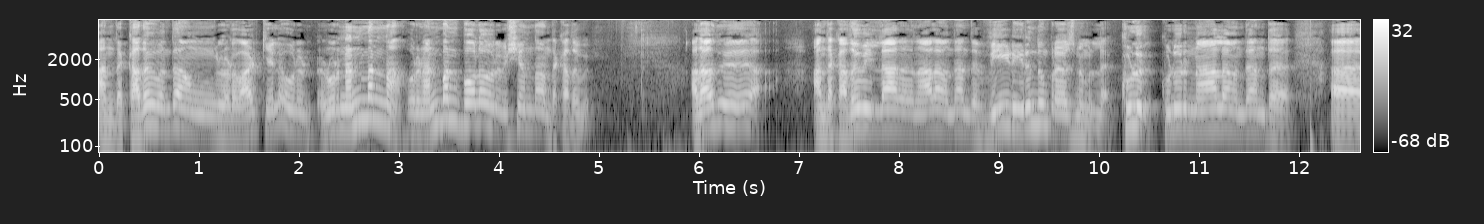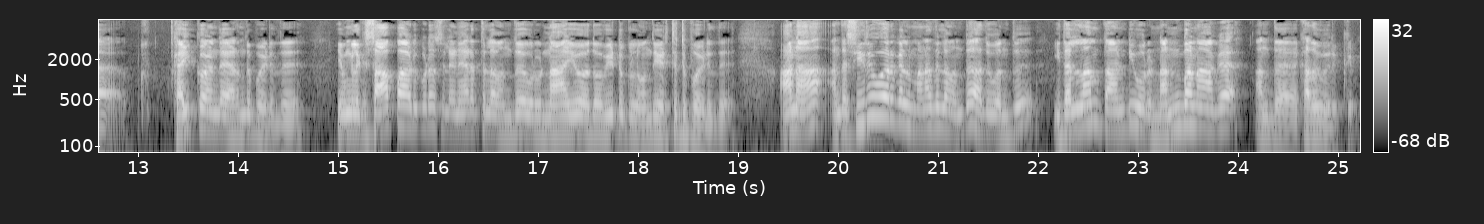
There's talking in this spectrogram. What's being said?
அந்த கதவு வந்து அவங்களோட வாழ்க்கையில் ஒரு ஒரு நண்பன் தான். ஒரு நண்பன் போல ஒரு விஷயம்தான் அந்த கதவு. அதாவது அந்த கதவு இல்லாததுனால வந்து அந்த வீடு இருந்தும் பிரயோஜனம் இல்லை. குளிர் குளிர்னால வந்து அந்த கை குழந்தை இறந்து போயிடுது. இவங்களுக்கு சாப்பாடு கூட சில நேரத்தில் வந்து ஒரு நாயோ ஏதோ வீட்டுக்குள்ளே வந்து எடுத்துகிட்டு போயிடுது. ஆனால் அந்த சிறுவர்கள் மனதில் வந்து அது வந்து இதெல்லாம் தாண்டி ஒரு நண்பனாக அந்த கதவு இருக்குது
